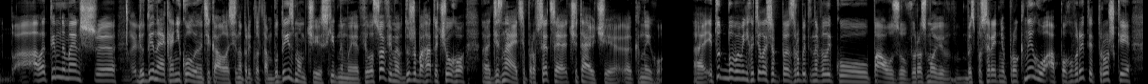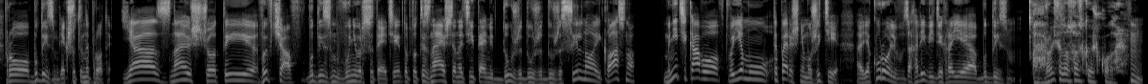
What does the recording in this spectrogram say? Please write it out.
але тим не менш, е, людина, яка ніколи не цікавилася, наприклад, там буддизмом чи східними філософіями, дуже багато чого е, дізнається про все це, читаючи е, книгу. Е, і тут би мені хотілося б зробити невелику паузу в розмові безпосередньо про книгу, а поговорити трошки про буддизм, якщо ти не проти. Я знаю, що ти вивчав буддизм в університеті, тобто ти знаєшся на цій темі дуже дуже дуже сильно і класно. Мені цікаво в твоєму теперішньому житті, е, яку роль взагалі відіграє буддизм? Роль філософської школи. Хм.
